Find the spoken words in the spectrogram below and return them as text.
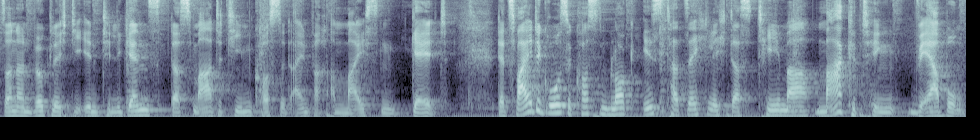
sondern wirklich die Intelligenz, das smarte Team kostet einfach am meisten Geld. Der zweite große Kostenblock ist tatsächlich das Thema Marketing-Werbung,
